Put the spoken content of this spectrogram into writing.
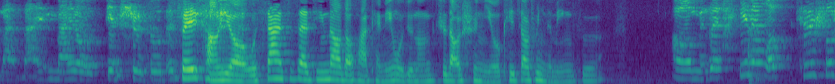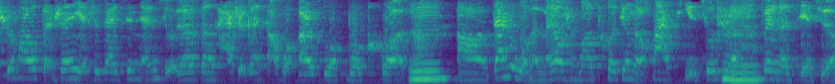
蛮蛮蛮有辨识度的，非常有。我下一次再听到的话，肯定我就能知道是你，我可以叫出你的名字。哦，没对，因为我我本身也是在今年九月份开始跟小伙伴做播客的，嗯啊、但是我们没有什么特定的话题，就是嗯为了解决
